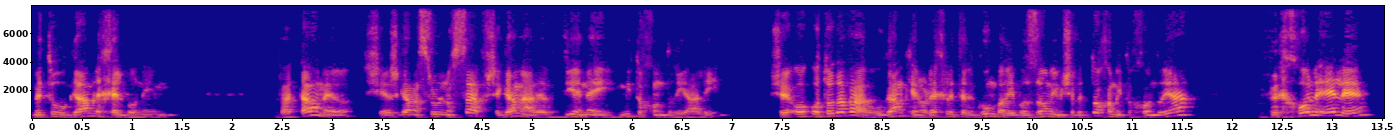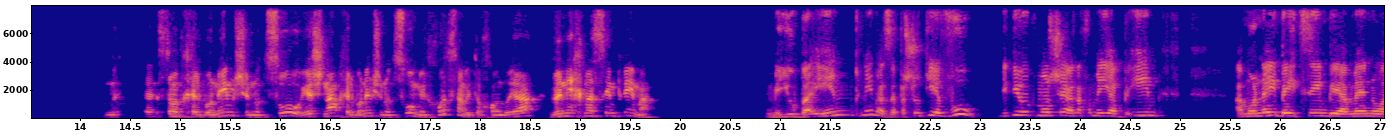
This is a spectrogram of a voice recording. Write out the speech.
מתורגם לחלבונים, ואתה אומר שיש גם מסלול נוסף שגם מערב DNA מיטוכונדריאלי, שאותו דבר, הוא גם כן הולך לתרגום בריבוזומים שבתוך המיטוכונדריה, וכל אלה, זאת אומרת, חלבונים שנוצרו, ישנם חלבונים שנוצרו מחוץ למיטוכונדריה ונכנסים פנימה. מיובאים פנימה, זה פשוט יבוא, בדיוק כמו שאנחנו מייבאים המוני ביצים בימינו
